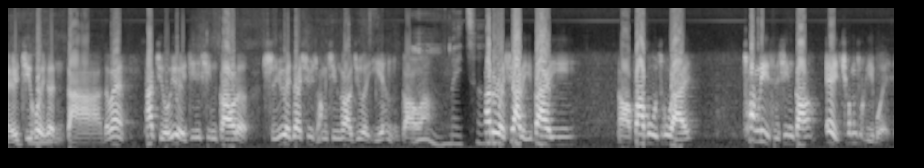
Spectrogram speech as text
哎，机会很大啊，对不对？它九月已经新高了，十月再续创新高的机会也很高啊。嗯，没错，那如果下礼拜一啊发布出来，创历史新高，哎，冲出去未？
